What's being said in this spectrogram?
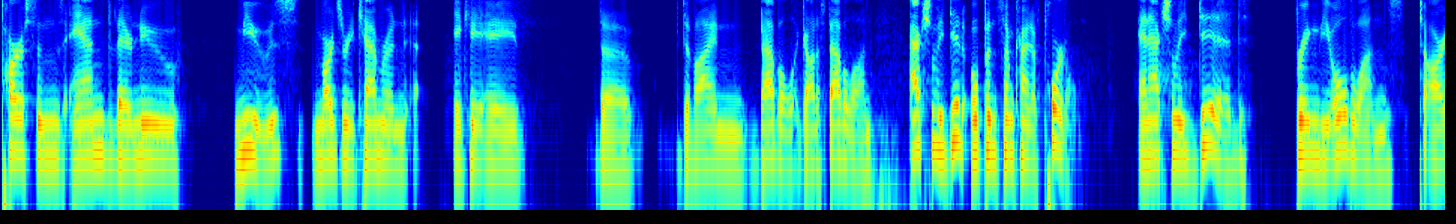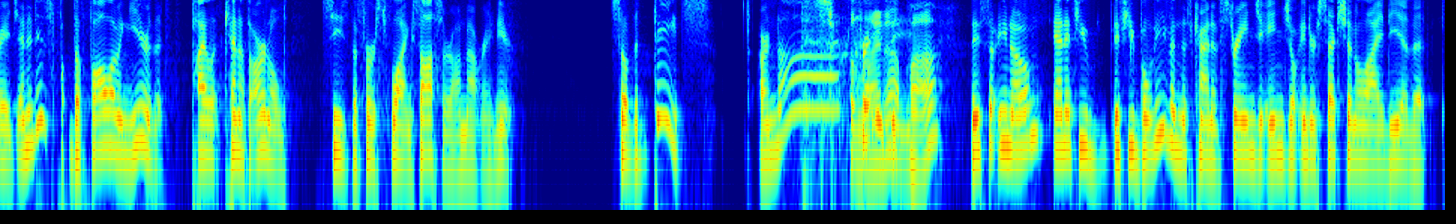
Parsons and their new muse, Marjorie Cameron, aka the divine Babel goddess Babalon, actually did open some kind of portal and actually did bring the old ones to our age. And it is the following year that pilot Kenneth Arnold sees the first flying saucer on Mount Rainier. So the dates are not Sort of crazy. line up, huh? They so you know, and if you if you believe in this kind of strange angel intersectional idea that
